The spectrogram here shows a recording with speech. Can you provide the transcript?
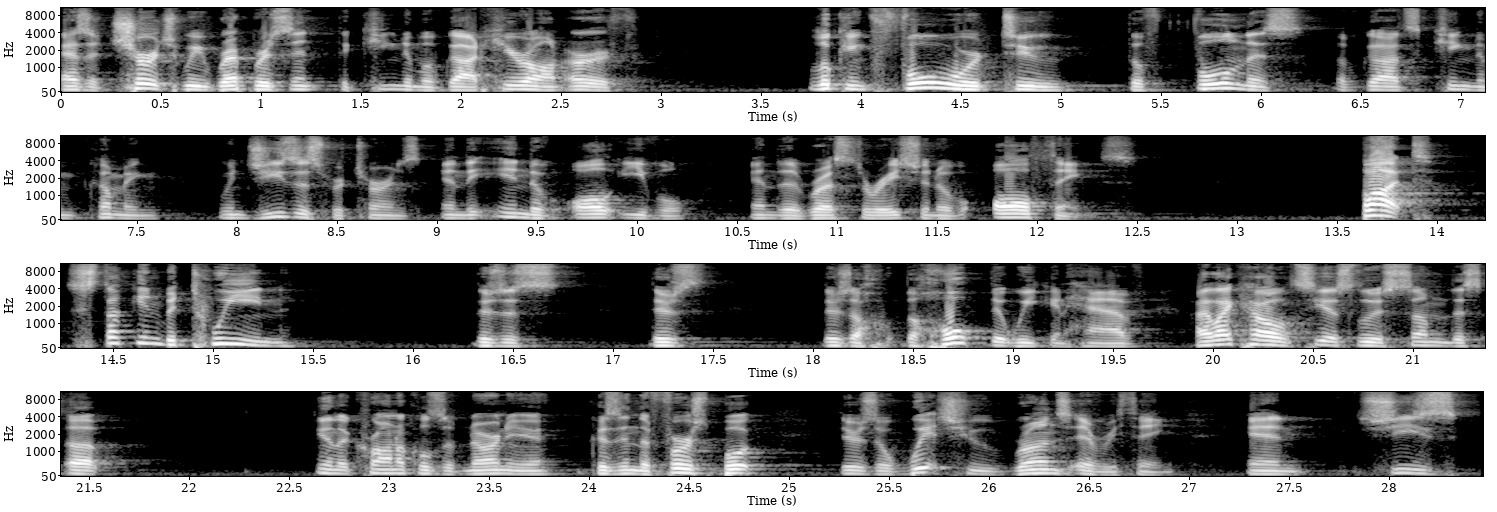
as a church we represent the kingdom of God here on earth, looking forward to the fullness of God's kingdom coming when Jesus returns and the end of all evil and the restoration of all things. But stuck in between, there's a, there's, there's a, the hope that we can have. I like how C.S. Lewis summed this up in the Chronicles of Narnia, because in the first book, there's a witch who runs everything, and she's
